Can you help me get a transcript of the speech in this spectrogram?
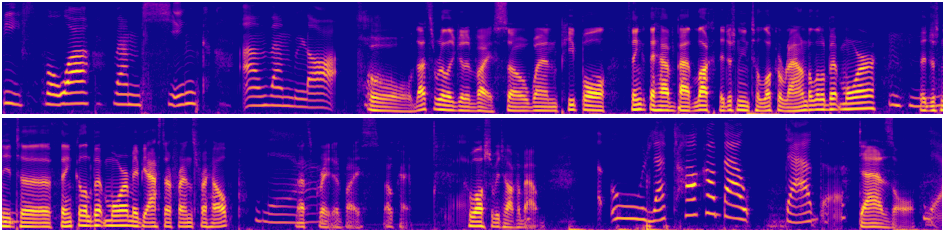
before them sink and them lot. Oh, that's really good advice. So when people think they have bad luck, they just need to look around a little bit more. They just need mm-hmm. to think a little bit more, maybe ask their friends for help. Yeah. That's great advice. Okay. Who else should we talk about? Oh, let's talk about Dada. Dazzle. Yeah.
